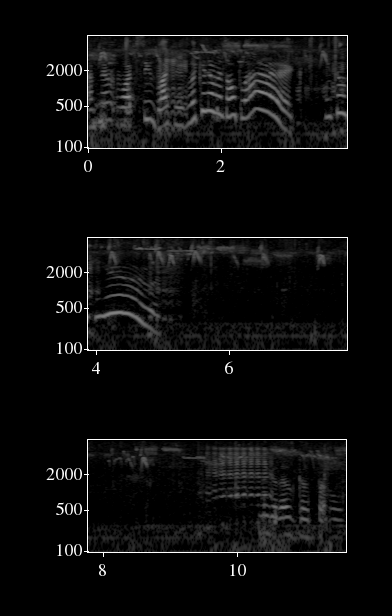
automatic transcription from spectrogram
I've never watched seen black babies. Look at him, it's all black. He's so cute. Look at those goat buttholes.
